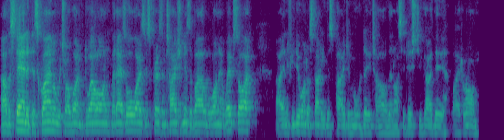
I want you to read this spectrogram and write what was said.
Uh, the standard disclaimer, which I won't dwell on, but as always, this presentation is available on our website, uh, and if you do want to study this page in more detail, then I suggest you go there later on.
